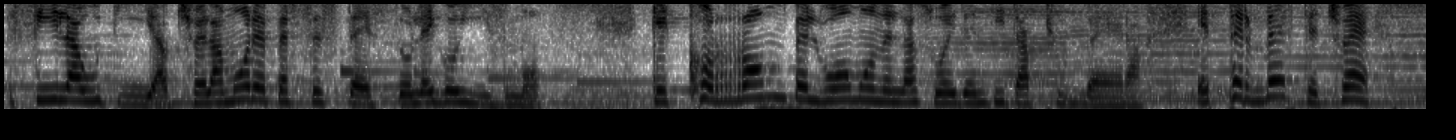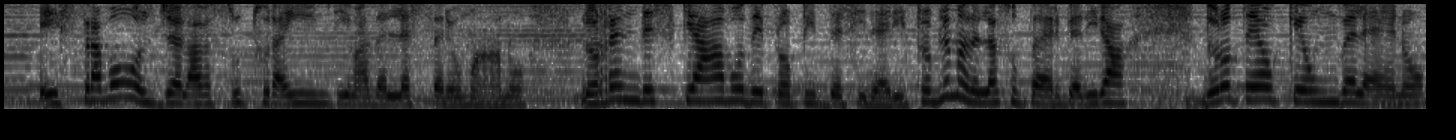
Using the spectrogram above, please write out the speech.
filautia, cioè l'amore per se stesso, l'egoismo che corrompe l'uomo nella sua identità più vera e perverte, cioè e stravolge la struttura intima dell'essere umano, lo rende schiavo dei propri desideri. Il problema della superbia, dirà Doroteo, che è un veleno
